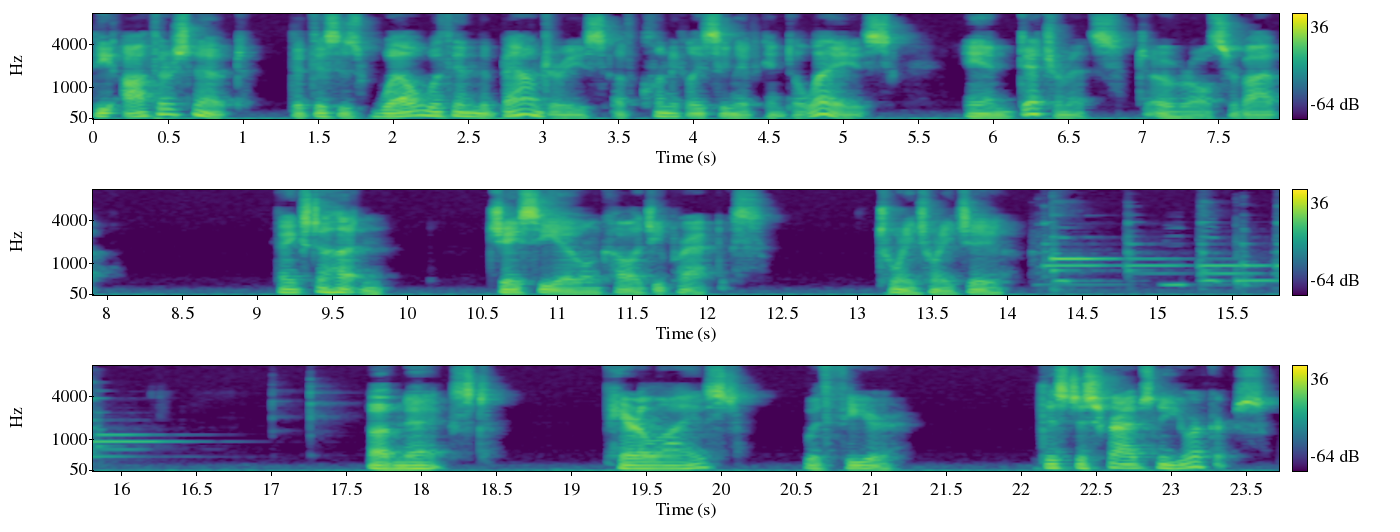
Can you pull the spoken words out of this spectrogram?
the authors note that this is well within the boundaries of clinically significant delays and detriments to overall survival. Thanks to Hutton, JCO Oncology Practice, 2022. Up next, paralyzed with fear. This describes New Yorkers.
